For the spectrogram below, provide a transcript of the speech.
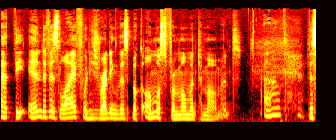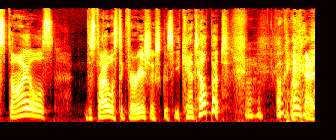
at the end of his life when he's writing this book almost from moment to moment. Okay. The styles, the stylistic variations, because he can't help it. Okay. Okay.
